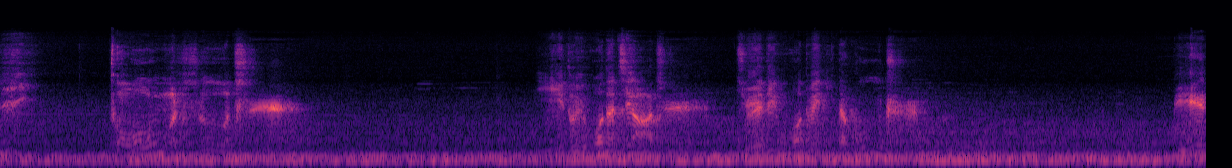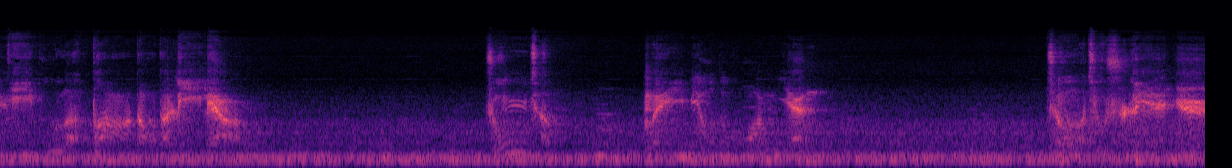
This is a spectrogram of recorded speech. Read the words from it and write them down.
义，多么奢侈！你对我的价值，决定我对你的估值。别低估了霸道的力量，忠诚，美妙的谎言，这就是炼狱。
